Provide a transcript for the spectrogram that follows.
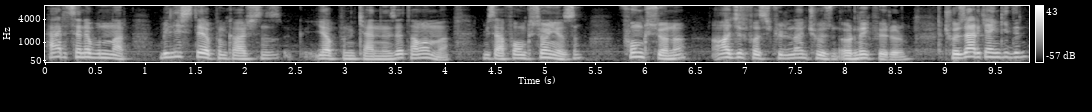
her sene bunlar. Bir liste yapın karşınız yapın kendinize tamam mı? Mesela fonksiyon yazın. Fonksiyonu acil fasikülünden çözün. Örnek veriyorum. Çözerken gidin.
